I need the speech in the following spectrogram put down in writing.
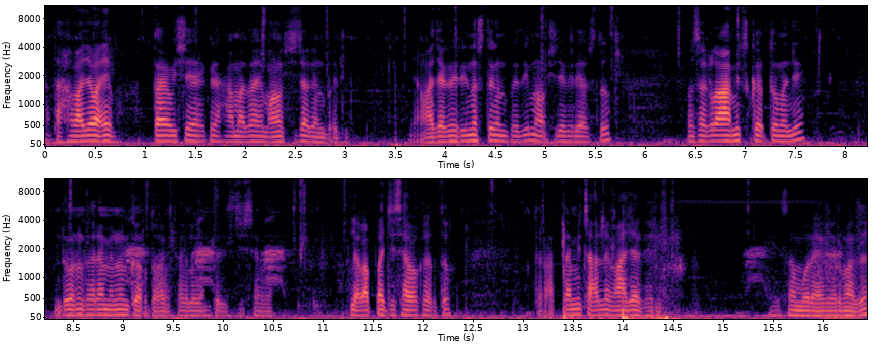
आता हा माझ्या आहे आता विषय आहे की हा माझा आहे मावशीचा गणपती. माझ्या घरी नसतं गणपती मावशीच्या घरी असतो. पण सगळं आम्हीच करतो म्हणजे. दोन घरं मिळून करतो आम्ही सगळं गणपतीची सेवा. आपल्या बाप्पाची सेवा करतो. तर आत्ता मी चाललो आहे माझ्या घरी. हे समोर आहे घर माझं.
